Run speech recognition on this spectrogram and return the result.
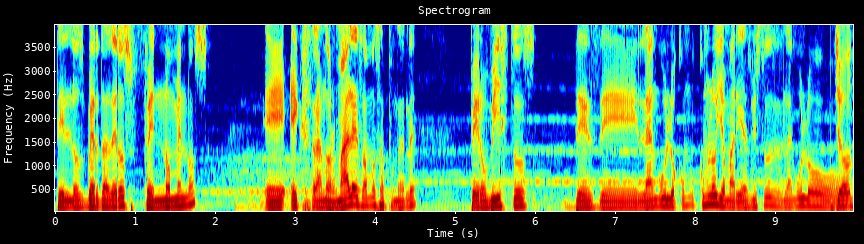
de los verdaderos fenómenos eh, extranormales, vamos a ponerle, pero vistos desde el ángulo, ¿cómo, cómo lo llamarías? Vistos desde el ángulo. Yo,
